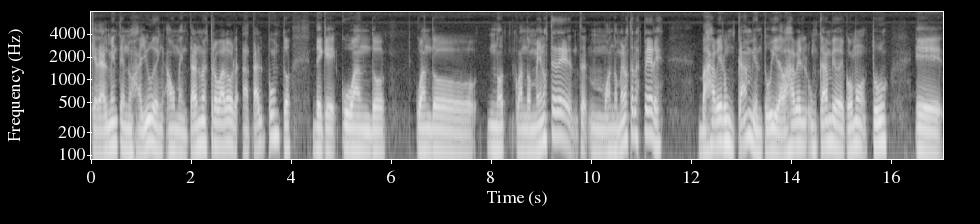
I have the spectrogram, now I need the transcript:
que realmente nos ayuden a aumentar nuestro valor a tal punto de que cuando, cuando no, cuando menos te, cuando menos te lo esperes, vas a ver un cambio en tu vida, vas a ver un cambio de cómo tú eh,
